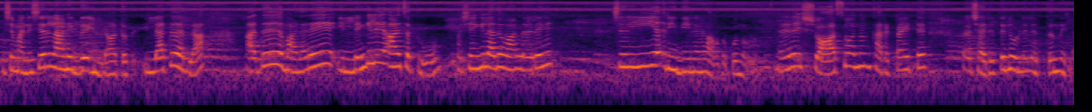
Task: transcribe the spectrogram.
പക്ഷെ മനുഷ്യരിലാണ് ഇത് ഇല്ലാത്തത്. ഇല്ലാത്തതല്ല അത് വളരെ ഇല്ലെങ്കിൽ ആൾ ചത്തുപോകും. പക്ഷേങ്കിൽ അത് വളരെ ചെറിയ രീതിയിലാണ് നടക്കുന്നുള്ളൂ അതായത് ശ്വാസമൊന്നും കറക്റ്റായിട്ട് ശരീരത്തിന്റെ ഉള്ളിൽ എത്തുന്നില്ല.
